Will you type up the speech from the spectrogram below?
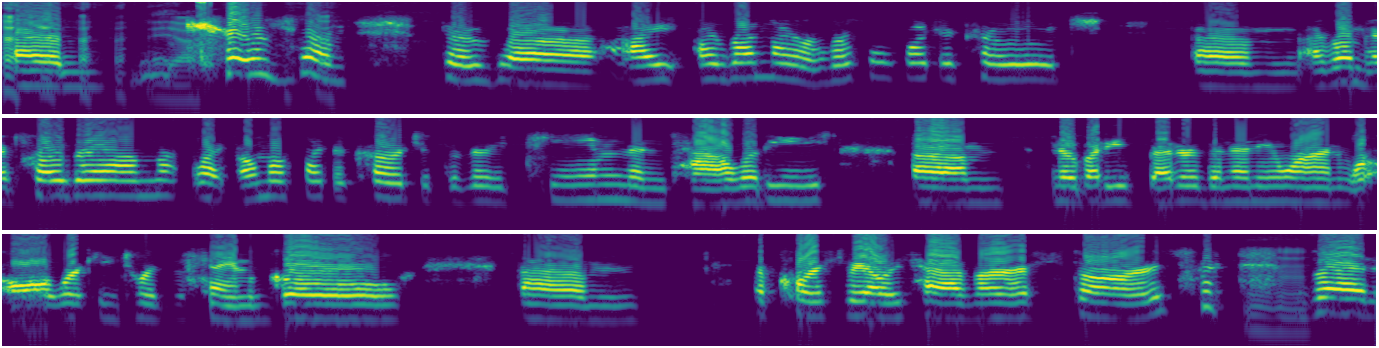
Um. Because um, 'cause, uh, I, I run my rehearsals like a coach. Um, I run my program like almost like a coach. It's a very team mentality. Um, nobody's better than anyone. We're all working towards the same goal. Um, of course, we always have our stars hmm but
